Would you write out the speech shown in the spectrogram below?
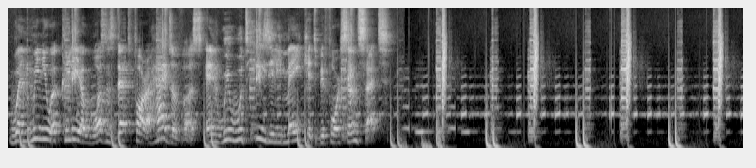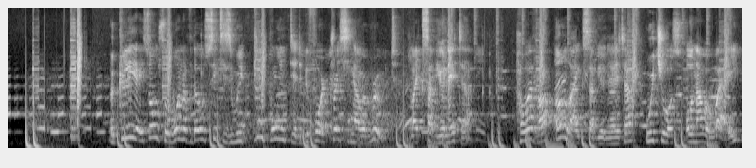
when we knew Aquileia wasn't that far ahead of us and we would easily make it before sunset. Aquileia is also one of those cities we pinpointed before tracing our route, like Sabbioneta. However, unlike Sabbioneta, which was on our way,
